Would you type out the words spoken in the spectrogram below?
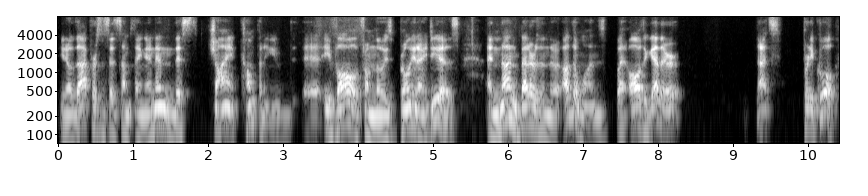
you know that person said something and then this giant company uh, evolved from those brilliant ideas and none better than the other ones but all together that's pretty cool.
